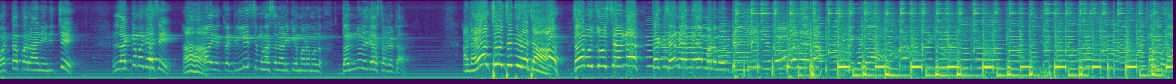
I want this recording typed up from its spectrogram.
పట్టపరాణినిచ్చి లగ్నము చేసి ఆహా. ఆ యొక్క ఢిల్లీ సింహాసనానికి మనములు దన్నులు చేస్తాడట. అన్నయ్య చూసింది రాజా. జాబు చూసేనా? తక్షణమే మనము ఢిల్లీకి ఇప్పుడు తమ్ముడా?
